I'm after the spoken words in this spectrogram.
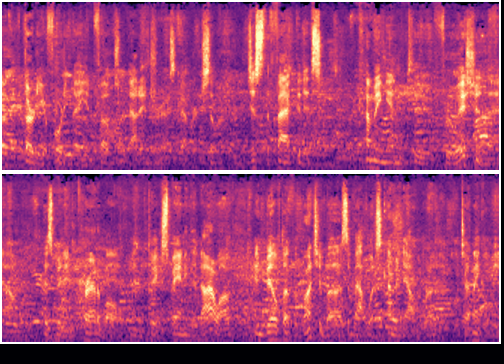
of 30 or 40 million folks without insurance coverage. So just the fact that it's coming into fruition now has been incredible into expanding the dialogue and built up a bunch of buzz about what's coming down the road, which I think will be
